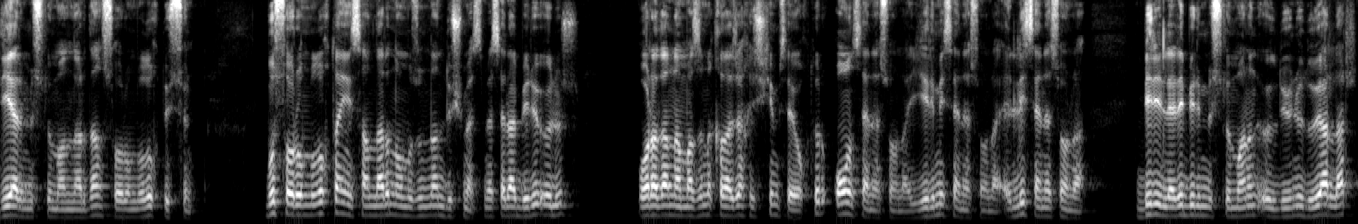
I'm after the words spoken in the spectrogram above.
diğer Müslümanlardan sorumluluk düşsün. Bu sorumluluk da insanların omuzundan düşmez. Mesela biri ölür, orada namazını kılacak hiç kimse yoktur. 10 sene sonra, 20 sene sonra, 50 sene sonra birileri bir Müslümanın öldüğünü duyarlar.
